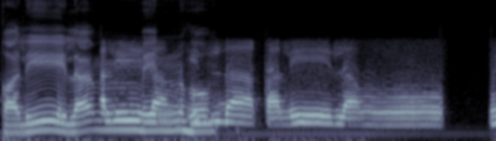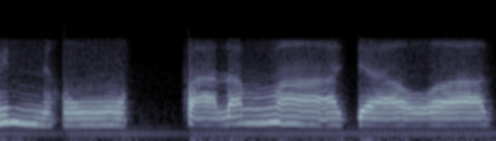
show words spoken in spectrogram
قليلا منهم. إلا قليلا منهم فلما جاوزه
